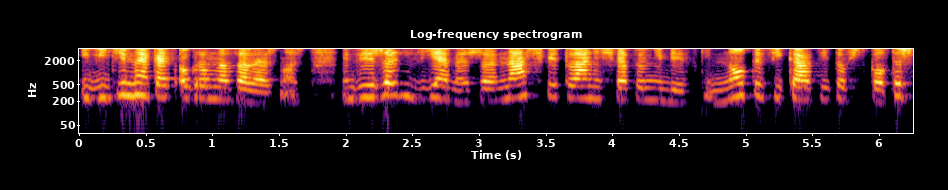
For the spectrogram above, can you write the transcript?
i widzimy, jaka jest ogromna zależność. Więc jeżeli wiemy, że naświetlanie światłem niebieskim, notyfikacji, to wszystko, też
